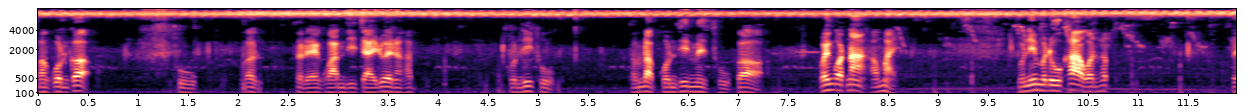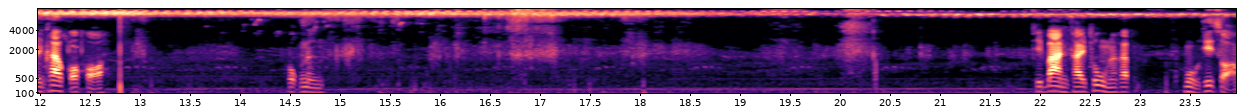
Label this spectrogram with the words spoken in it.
บางคนก็ถูกก็แสดงความดีใจด้วยนะครับ คนที่ถูกสำหรับคนที่ไม่ถูกก็ไว้งดหน้าเอาใหม่ วันนี้มาดูข้าวกันครับ เป็นข้าวกอขอหกหนึ่งที่บ้านไทยทุ่งนะครับ หมู่ที่สอง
